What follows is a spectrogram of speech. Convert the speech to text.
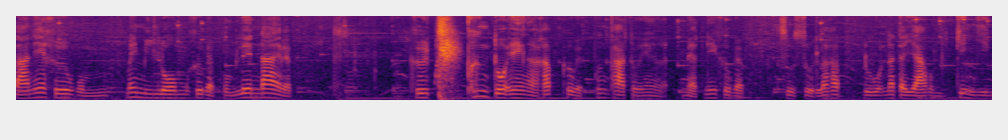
ตานี้คือผมไม่มีลมคือแบบผมเล่นได้แบบ คือพึ่งตัวเองอะครับ คือแบบพึ่งพาตัวเองอะแมตช์นี้คือแบบสุดๆแล้วครับ ดูนัตยาผมกิ้งยิง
